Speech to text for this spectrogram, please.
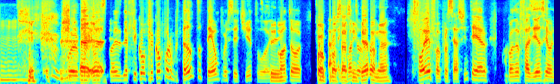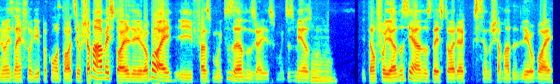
Uhum. por, por é, é... ficou, ficou por tanto tempo esse título. Sim. Enquanto, Foi o processo enquanto... inteiro, né? Foi, foi o processo inteiro. Quando eu fazia as reuniões lá em Floripa com o Tots, eu chamava a história de Little Boy. E faz muitos anos já isso, muitos mesmo. Uhum. Então foi anos e anos da história sendo chamada de Little Boy.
